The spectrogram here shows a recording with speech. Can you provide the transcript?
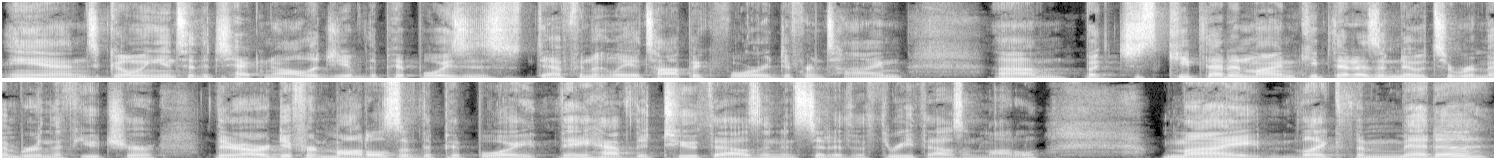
and going into the technology of the Pip-Boys is definitely a topic for a different time. Um, but just keep that in mind. Keep that as a note to remember in the future. There are different models of the Pip-Boy. They have the 2000 instead of the 3000 model. My like the meta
